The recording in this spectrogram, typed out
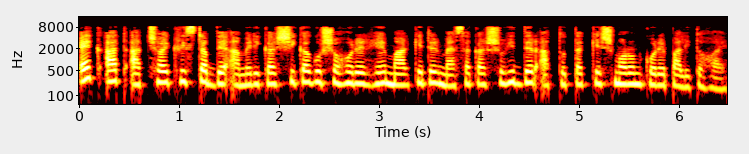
এক আট আট ছয় খ্রিস্টাব্দে আমেরিকার শিকাগো শহরের হে মার্কেটের ম্যাসাকার শহীদদের আত্মত্যাগকে স্মরণ করে পালিত হয়।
